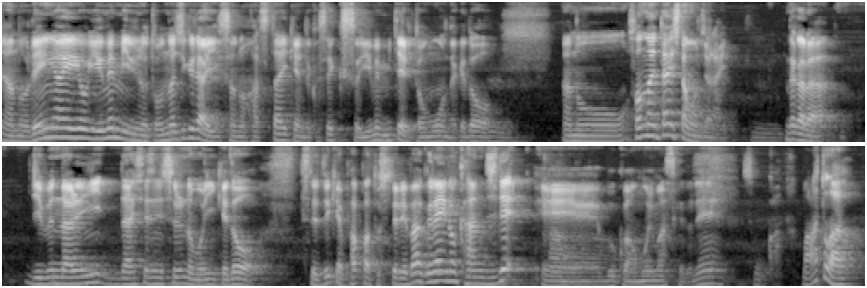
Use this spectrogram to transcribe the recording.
あの、恋愛を夢見るのと同じぐらい、その初体験とかセックスを夢見てると思うんだけど、うん。あの、そんなに大したもんじゃない。うんだから、自分なりに大切にするのもいいけど、捨てるときはパパとしてればぐらいの感じで、えー、僕は思いますけどね。そうか。まあ、あとは、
